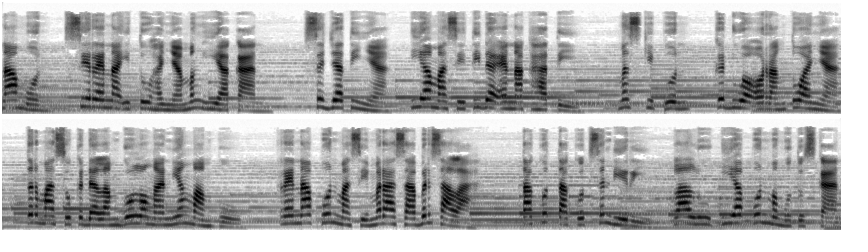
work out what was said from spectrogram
Namun, si Rena itu hanya mengiyakan. Sejatinya, ia masih tidak enak hati. Meskipun, kedua orang tuanya, termasuk ke dalam golongan yang mampu. Rena pun masih merasa bersalah. Takut-takut sendiri, lalu ia pun memutuskan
